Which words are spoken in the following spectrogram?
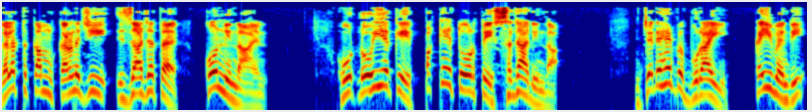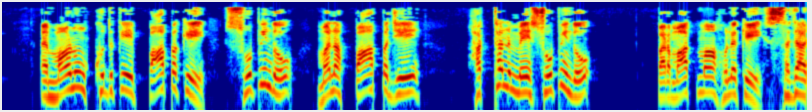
ग़लति कमु करण जी इजाज़त कोन ॾींदा आहिनि हू ॾोहीअ खे पके तौर ते सजा ॾींदा जॾहिं बि बुराई कई वेंदी ऐं माण्हू खुद खे पाप खे सोंपींदो माना पाप जे हथनि में सोपींदो परमात्मा हुन खे सजा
